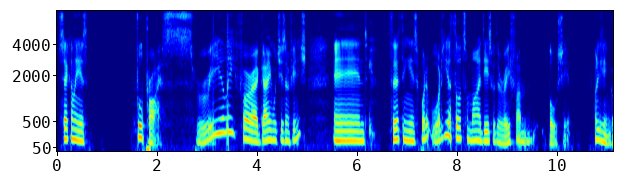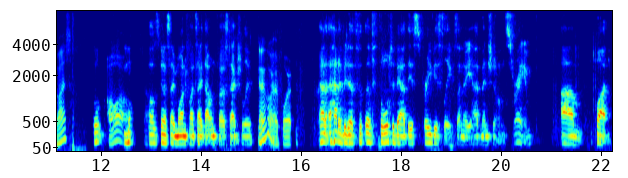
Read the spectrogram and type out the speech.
Secondly, is full price really for a game which isn't finished? And third thing is, what what are your thoughts on my ideas with the refund bullshit? What do you think, guys? Oh, I was going to say, mind if I take that one first, actually? Go for go it. for it. I had, I had a bit of, of thought about this previously because I know you have mentioned it on stream. Um, but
